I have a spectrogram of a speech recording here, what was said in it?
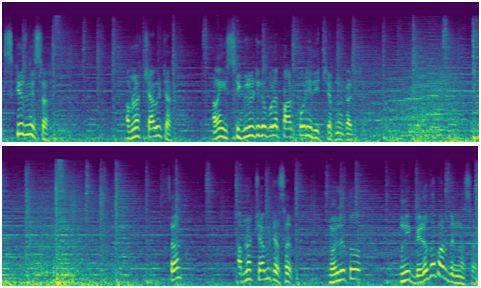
এক্সকিউজ মি স্যার আপনার চাবিটা আমি সিকিউরিটিকে বলে পার করিয়ে দিচ্ছি আপনার গাড়িটা স্যার আপনার চাবিটা স্যার নইলে তো উনি বেরোতে পারবেন না স্যার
